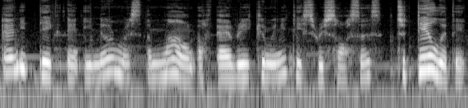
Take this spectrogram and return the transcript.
and it takes an enormous amount of every community's resources to deal with it.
